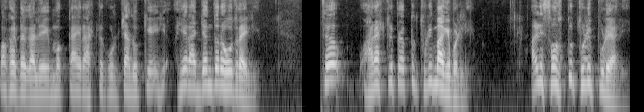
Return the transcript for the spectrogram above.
वाकाटक आले मग काय राष्ट्रकूट चालुक्य हे- राज्यांतरं होत राहिली. तर महाराष्ट्र प्राकृत थोडी मागे पडली. आणि संस्कृत थोडी पुढे आली.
